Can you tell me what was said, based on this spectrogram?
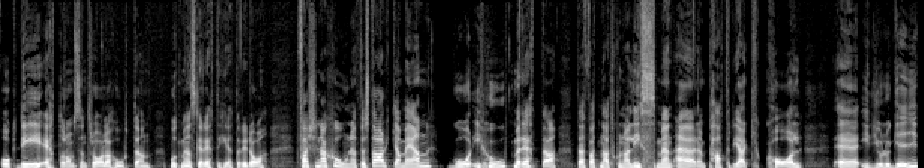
Och det är ett av de centrala hoten mot mänskliga rättigheter idag. Fascinationen för starka män går ihop med detta därför att nationalismen är en patriarkal eh, ideologi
